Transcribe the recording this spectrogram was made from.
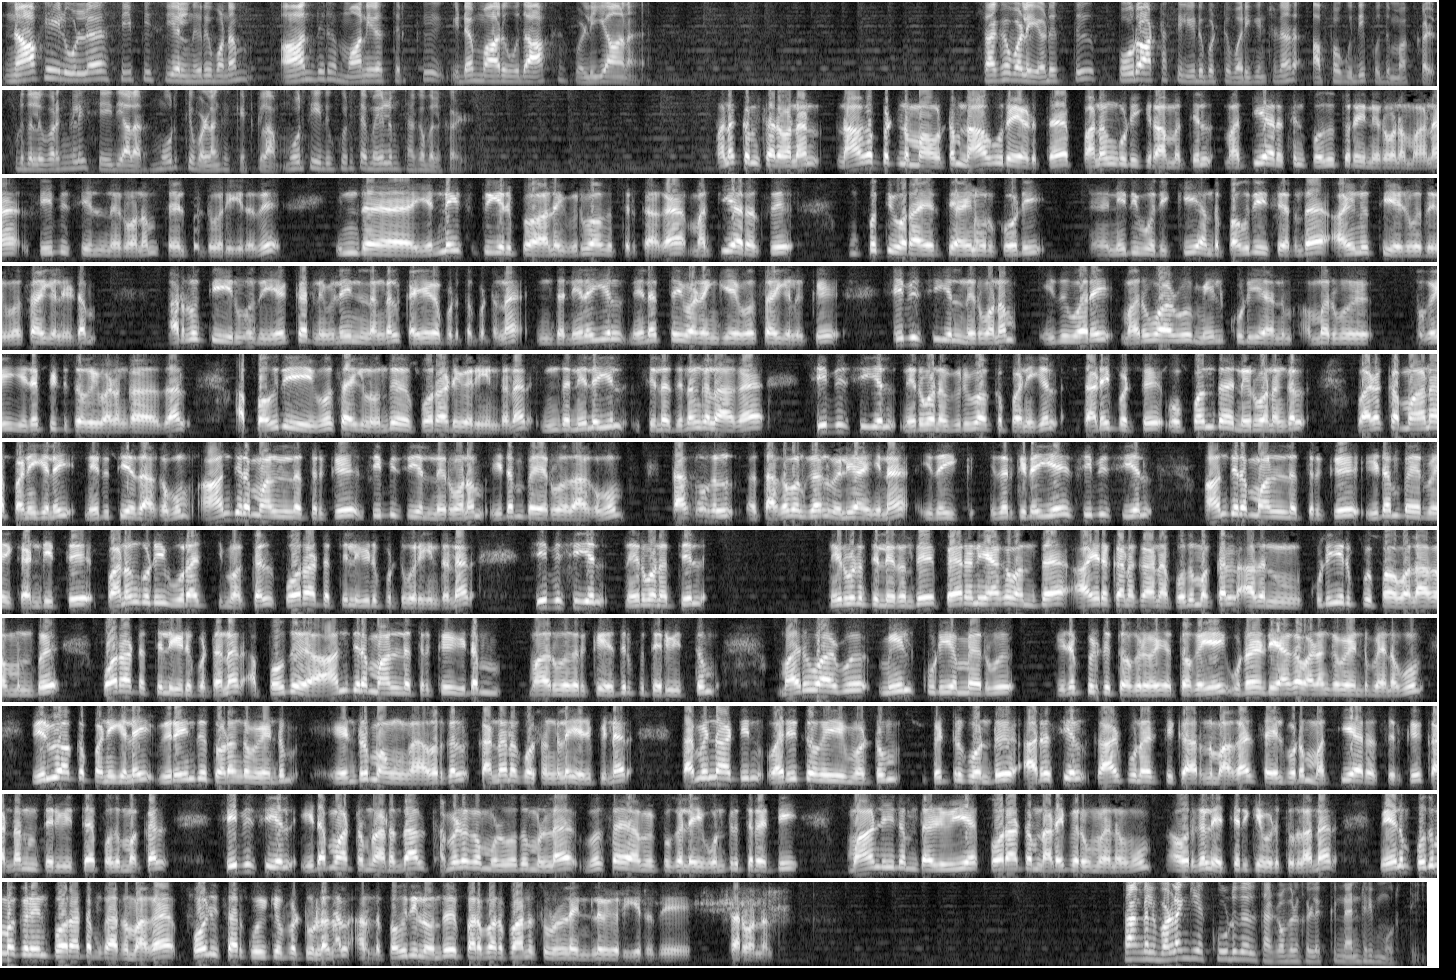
நாகையில் உள்ள சிபிசிஎல் நிறுவனம் ஆந்திர மாநிலத்திற்கு இடம் மாறுவதாக வெளியான தகவலை அடுத்து போராட்டத்தில் ஈடுபட்டு வருகின்றனர். அப்பகுதி பொதுமக்கள் கூடுதல் விவரங்களை செய்தியாளர் மூர்த்தி வழங்க கேட்கலாம். மூர்த்தி இது குறித்த மேலும் தகவல்கள். வணக்கம் சரவணன். நாகப்பட்டினம் மாவட்டம் நாகூரை அடுத்த பனங்குடி கிராமத்தில் மத்திய அரசின் பொதுத்துறை நிறுவனமான சிபிசிஎல் நிறுவனம் செயல்பட்டு வருகிறது. இந்த எண்ணெய் சுத்திகரிப்பு ஆலை விரிவாக்கத்திற்காக மத்திய அரசு முப்பத்தி ஓராயிரத்தி ஐநூறு கோடி நிதி ஒதுக்கி அந்த பகுதியை சேர்ந்த ஐநூத்தி எழுபது விவசாயிகளிடம் அறுநூத்தி இருபது ஏக்கர் விளைநிலங்கள் கையகப்படுத்தப்பட்டன. இந்த நிலையில் நிலத்தை வழங்கிய விவசாயிகளுக்கு சிபிசிஎல் நிறுவனம் இதுவரை மறுவாழ்வு மீள்குடிய அமர்வு தொகை இழப்பீட்டுத் தொகை வழங்காததால் அப்பகுதி விவசாயிகள் வந்து போராடி வருகின்றனர். இந்த நிலையில் சில தினங்களாக சிபிசிஎல் நிறுவன விரிவாக்க பணிகள் தடைப்பட்டு ஒப்பந்த நிறுவனங்கள் வழக்கமான பணிகளை நிறுத்தியதாகவும் ஆந்திர மாநிலத்திற்கு சிபிசிஎல் நிறுவனம் இடம்பெயர்வதாகவும் தகவல்கள் தகவல்கள் வெளியாகின. இதை இதற்கிடையே சிபிசிஎல் ஆந்திர மாநிலத்திற்கு இடம்பெயர்வை கண்டித்து பனங்குடி ஊராட்சி மக்கள் போராட்டத்தில் ஈடுபட்டு வருகின்றனர். சிபிசிஎல் நிறுவனத்தில் நிறுவனத்திலிருந்து பேரணியாக வந்த ஆயிரக்கணக்கான பொதுமக்கள் அதன் குடியிருப்பு ப- வளாகம் முன்பு போராட்டத்தில் ஈடுபட்டனர். அப்போது ஆந்திர மாநிலத்திற்கு இடம் மாறுவதற்கு எதிர்ப்பு தெரிவித்தும் மறுவாழ்வு மீள் குடியமர்வு இழப்பீட்டுத் தொகை தொகையை உடனடியாக வழங்க வேண்டும் எனவும் விரிவாக்க பணிகளை விரைந்து தொடங்க வேண்டும் என்றும் அவங்க அவர்கள் கண்டன கோஷங்களை எழுப்பினர். தமிழ்நாட்டின் வரித்தொகையை மட்டும் பெற்றுக்கொண்டு அரசியல் காழ்ப்புணர்ச்சி காரணமாக செயல்படும் மத்திய அரசிற்கு கண்டனம் தெரிவித்த பொதுமக்கள் சிபிசிஎல் இடமாற்றம் நடந்தால் தமிழகம் முழுவதும் உள்ள விவசாய அமைப்புகளை ஒன்று திரட்டி மாநிலம் தழுவிய போராட்டம் நடைபெறும் எனவும் அவர்கள் எச்சரிக்கை விடுத்துள்ளனர். மேலும் பொதுமக்களின் போராட்டம் காரணமாக போலீசார் குவிக்கப்பட்டுள்ளதால் அந்த பகுதியில் வந்து பரபரப்பான சூழ்நிலை நிலவி வருகிறது. சரவணன். தாங்கள் வழங்கிய கூடுதல் தகவல்களுக்கு நன்றி மூர்த்தி.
